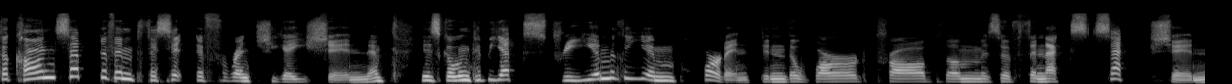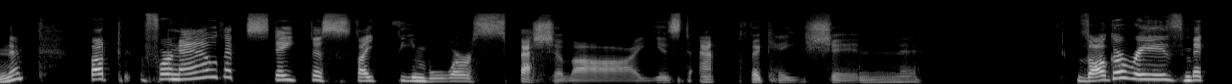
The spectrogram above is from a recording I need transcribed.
the concept of implicit differentiation is going to be extremely important in the word problems of the next section. But for now, let's state a slightly more specialized application. Logarithmic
